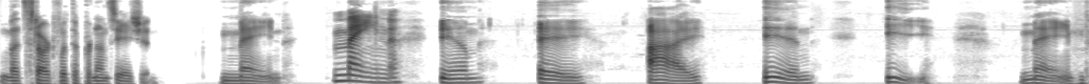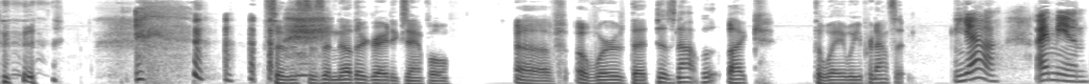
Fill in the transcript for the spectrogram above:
let's start with the pronunciation. Maine. Maine. M A I N E. Maine. so this is another great example of a word that does not look like the way we pronounce it. Yeah. I mean,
